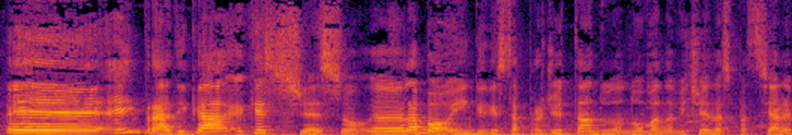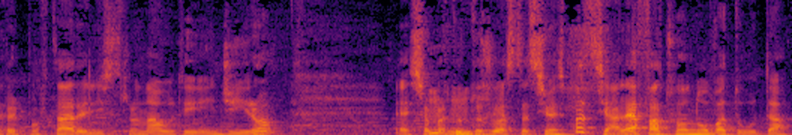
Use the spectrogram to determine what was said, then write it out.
E, e in pratica che è successo? Eh, la Boeing che sta progettando una nuova navicella spaziale per portare gli astronauti in giro, e soprattutto Mhm. sulla stazione spaziale, ha fatto una nuova tuta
